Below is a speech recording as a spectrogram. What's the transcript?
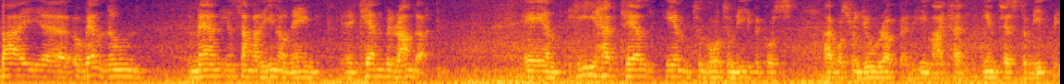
by uh, a well-known man in San Marino named uh, Ken Veranda. And he had tell him to go to me because I was from Europe and he might had interest to meet me.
